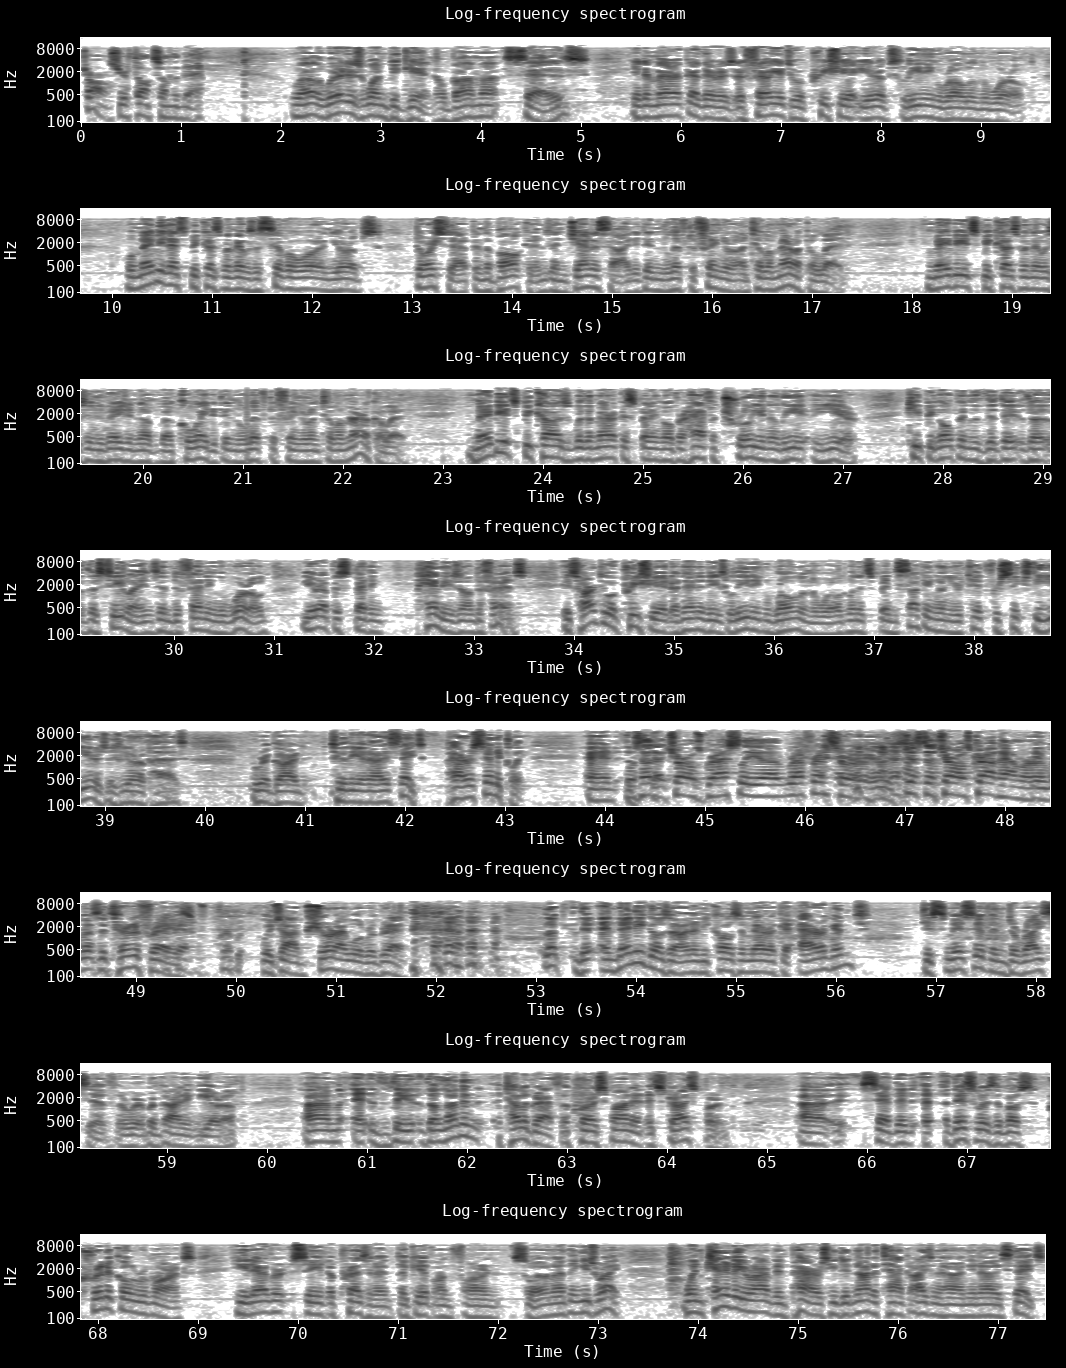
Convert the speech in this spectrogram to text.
Charles, your thoughts on the day? Well, where does one begin? Obama says in America there is a failure to appreciate Europe's leading role in the world. Well, maybe that's because when there was a civil war in Europe's doorstep in the Balkans and genocide, it didn't lift a finger until America led. Maybe it's because when there was an invasion of uh, Kuwait, it didn't lift a finger until America led. Maybe it's because with America spending over half a trillion a, a year keeping open the, the, the, the, sea lanes and defending the world, Europe is spending pennies on defense. It's hard to appreciate an entity's leading role in the world when it's been sucking on your tit for 60 years, as Europe has, regard to the United States, parasitically. And was that, that a Charles Grassley uh, reference, or just a Charles Krauthammer? It was a turn of phrase, okay. which I'm sure I will regret. Look, the, and then he goes on and he calls America arrogant, dismissive, and derisive regarding Europe. Um, the, the London Telegraph, correspondent at Strasbourg, uh, said that uh, this was the most critical remarks he'd ever seen a president to give on foreign soil, and I think he's right. When Kennedy arrived in Paris, he did not attack Eisenhower in the United States.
